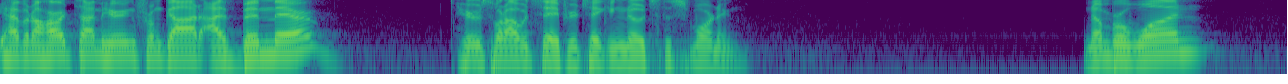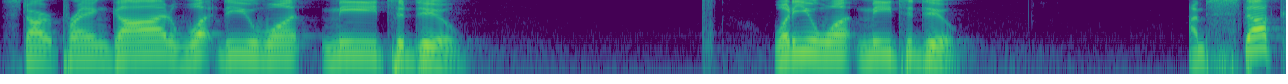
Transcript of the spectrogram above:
having a hard time hearing from God. I've been there. Here's what I would say if you're taking notes this morning. Number 1, start praying, God, what do you want me to do? What do you want me to do? I'm stuck,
